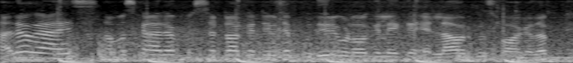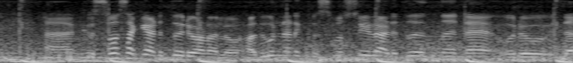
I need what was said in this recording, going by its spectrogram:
ഹലോ ഗായ്സ് നമസ്കാരം. മിസ്റ്റർ ടോക്കറ്റീവിന്റെ പുതിയൊരു വ്ളോഗിലേക്ക് എല്ലാവർക്കും സ്വാഗതം. ക്രിസ്മസ് ഒക്കെ അടുത്ത് വരുവാണല്ലോ. അതുകൊണ്ടാണ് ക്രിസ്മസ് ട്രീയുടെ അടുത്ത് നിന്ന് തന്നെ ഒരു ഇത്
